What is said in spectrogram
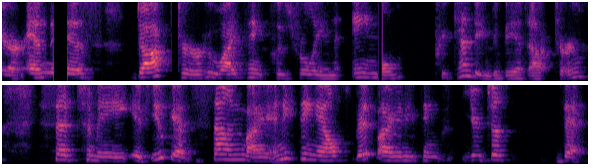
care, and this doctor, who I think was really an angel, pretending to be a doctor, said to me, If you get stung by anything else, bit by anything, you're just dead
